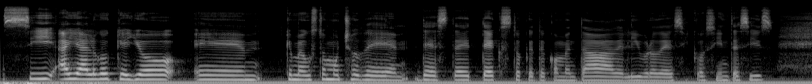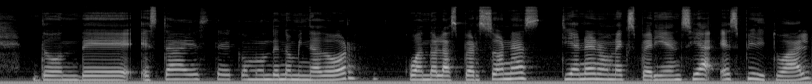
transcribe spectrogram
Sí hay algo que yo em, que me gustó mucho de, este texto que te comentaba del libro de psicosíntesis, donde está este común denominador cuando las personas tienen una experiencia espiritual,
